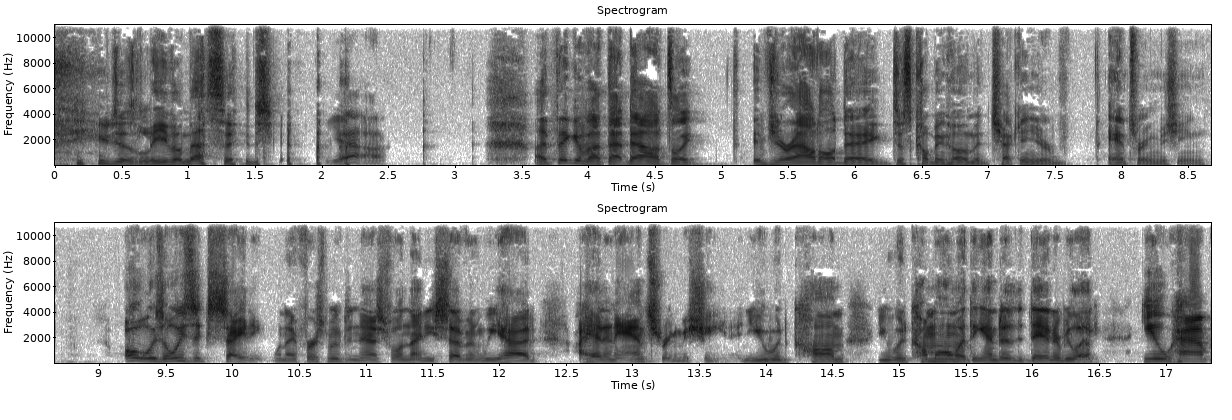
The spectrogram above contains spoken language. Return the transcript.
you just leave a message. yeah. I think about that now. It's like if you're out all day, just coming home and checking your answering machine oh, it was always exciting. When I first moved to Nashville in '97, we had I had an answering machine, and you would come, you would come home at the end of the day, and it'd be like, "You have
